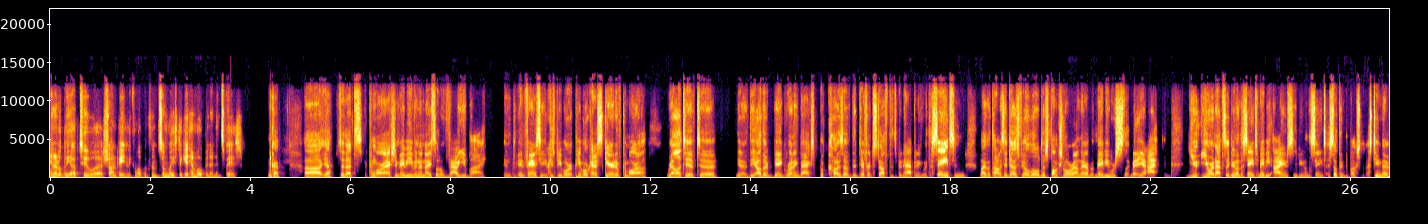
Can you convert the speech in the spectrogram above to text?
and it'll be up to uh, Sean Payton to come up with some, some ways to get him open and in space. Okay. Uh, yeah. So that's Kamara actually maybe even a nice little value buy in, in fantasy because people are people are kind of scared of Kamara relative to you know the other big running backs because of the different stuff that's been happening with the Saints and Michael Thomas. It does feel a little dysfunctional around there, but maybe we're sleeping. Yeah, I you you are not sleeping on the Saints. Maybe I am sleeping on the Saints. I still think the Bucks are the best team though.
